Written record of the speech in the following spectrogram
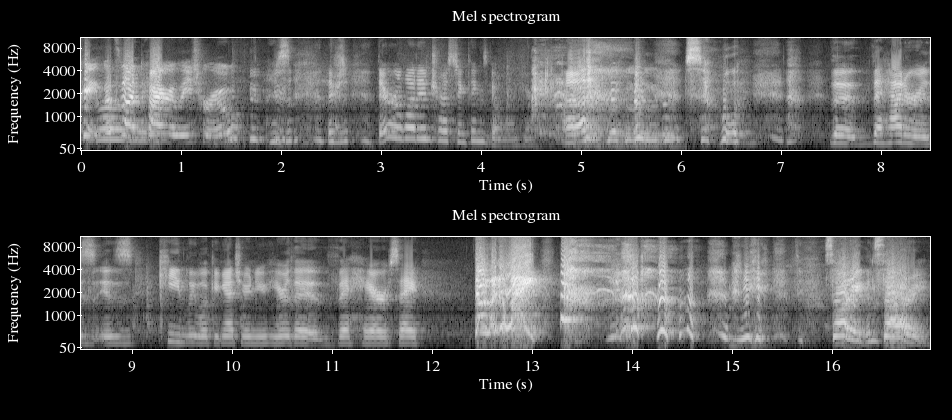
Okay, that's not entirely true. there's, there's there are a lot of interesting things going on here. Uh, so the the Hatter is is keenly looking at you, and you hear the the hare say, "Don't look away." sorry, I'm sorry.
